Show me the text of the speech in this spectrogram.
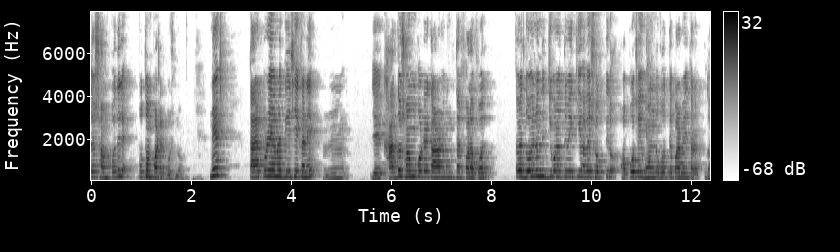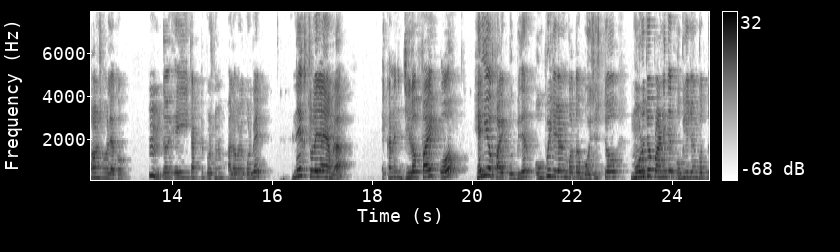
তার সম্পদের প্রথম পার্টের প্রশ্ন। নেক্সট তারপরে আমরা দিয়েছি এখানে যে খাদ্য সংকটের কারণ এবং তার ফলাফল। তবে দৈনন্দিন জীবনে তুমি কীভাবে শক্তির অপচয় বন্ধ করতে পারবে? তার উদাহরণ সহ লেখো। হুম, তো এই চারটে প্রশ্ন ভালো করে করবে। নেক্সট চলে যাই আমরা। এখানে যে জিরোফাইট ও হেলিওফাইট উদ্ভিদের অভিযোজনগত বৈশিষ্ট্য, মৌর্য প্রাণীদের অভিযোজনগত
